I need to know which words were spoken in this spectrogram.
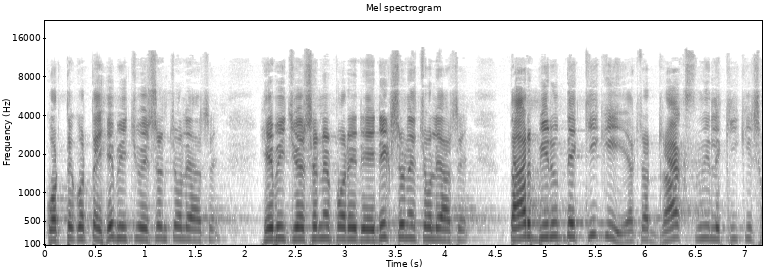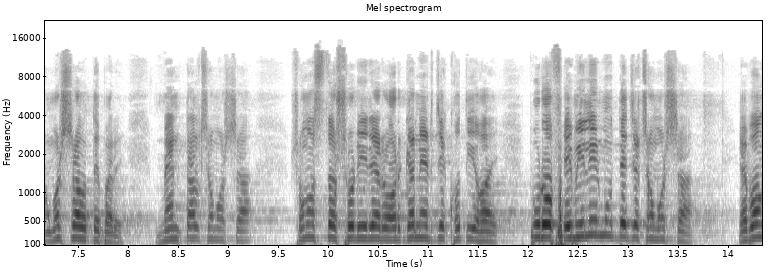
করতে করতে হেবিচুয়েশন চলে আসে। হেবিচুয়েশনের পরে এডিকশনে চলে আসে। তার বিরুদ্ধে কি কি, একটা ড্রাগস নিলে কি কি সমস্যা হতে পারে? মেন্টাল সমস্যা সমস্ত শরীরের অর্গানের যে ক্ষতি হয়, পুরো ফ্যামিলির মধ্যে যে সমস্যা, এবং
